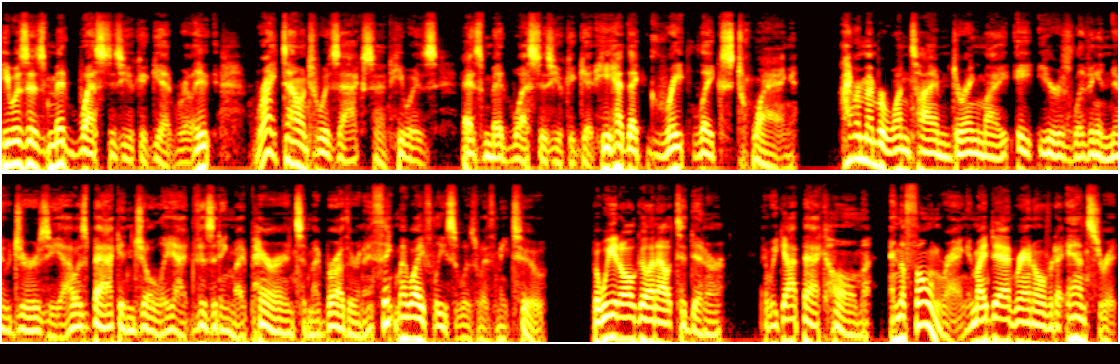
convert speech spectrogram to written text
He was as Midwest as you could get, really. Right down to his accent, he was as Midwest as you could get. He had that Great Lakes twang. I remember one time during my eight years living in New Jersey, I was back in Joliet visiting my parents and my brother, and I think my wife Lisa was with me too. But we had all gone out to dinner, and we got back home, and the phone rang, and my dad ran over to answer it.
